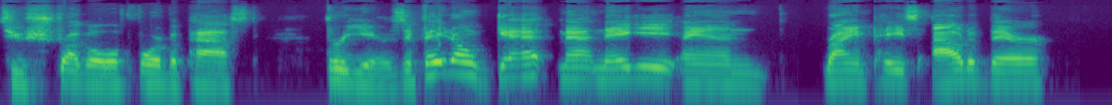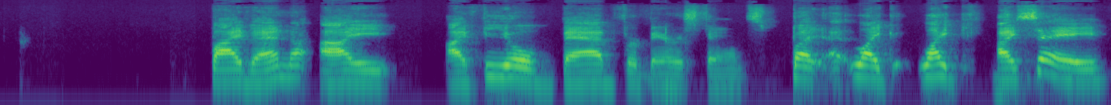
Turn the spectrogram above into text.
to struggle for the past three years. If they don't get Matt Nagy and Ryan Pace out of there by then, I I feel bad for Bears fans. But uh, like like I say,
